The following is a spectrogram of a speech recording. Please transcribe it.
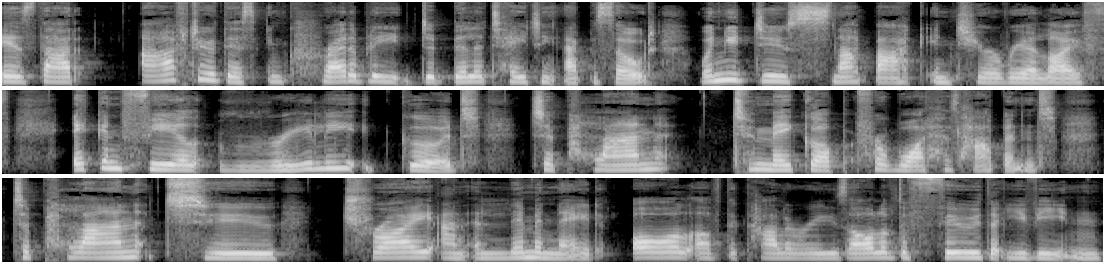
is that after this incredibly debilitating episode, when you do snap back into your real life, it can feel really good to plan to make up for what has happened, to plan to try and eliminate all of the calories, all of the food that you've eaten,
